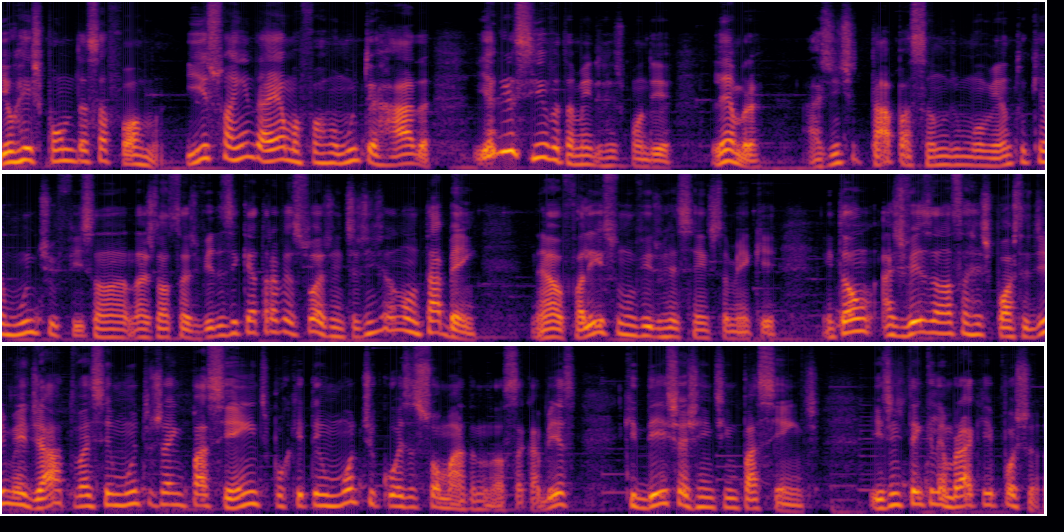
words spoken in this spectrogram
E eu respondo dessa forma. E isso ainda é uma forma muito errada e agressiva também de responder. Lembra? A gente está passando de um momento que é muito difícil nas nossas vidas e que atravessou a gente. A gente não está bem. Né? Eu falei isso num vídeo recente também aqui. Então, às vezes a nossa resposta de imediato vai ser muito já impaciente, porque tem um monte de coisa somada na nossa cabeça que deixa a gente impaciente. E a gente tem que lembrar que, poxa,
